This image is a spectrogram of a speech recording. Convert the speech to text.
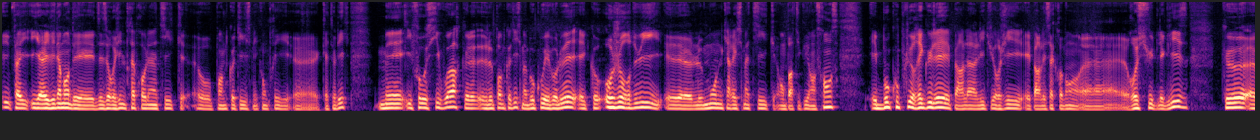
Il, y a évidemment des, origines très problématiques au pentecôtisme, y compris euh, catholique, mais il faut aussi voir que le, le pentecôtisme a beaucoup évolué et qu'aujourd'hui, euh, le monde charismatique, en particulier en France, est beaucoup plus régulé par la liturgie et par les sacrements euh, reçus de l'Église que,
